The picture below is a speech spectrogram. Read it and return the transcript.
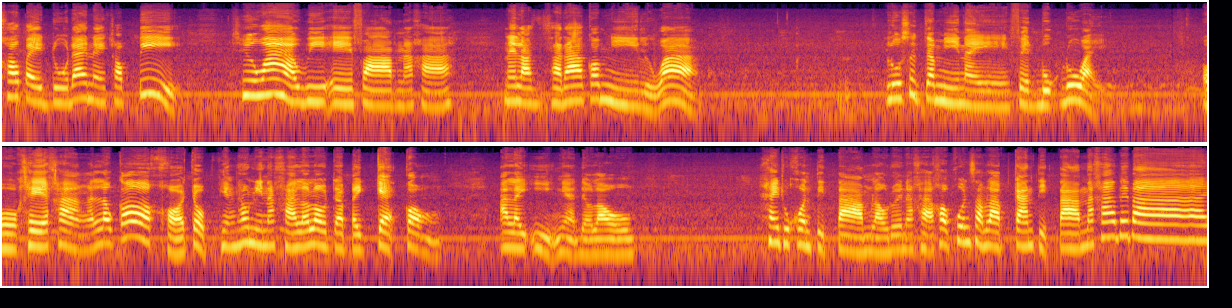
เข้าไปดูได้ใน s h อ p e e ชื่อว่า VA Farm นะคะ ใน Lazada ก็มีหรือว่า รู้สึกจะมีใน Facebook ด้วย โอเคค่ะ งั้นเราก็ขอจบเพียงเท่านี้นะคะ แล้วเราจะไปแกะกล่องอะไรอีกเนี่ย เดี๋ยวเราให้ทุกคนติดตามเราด้วยนะคะ ขอบคุณสำหรับการติดตามนะคะ บ๊ายบาย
